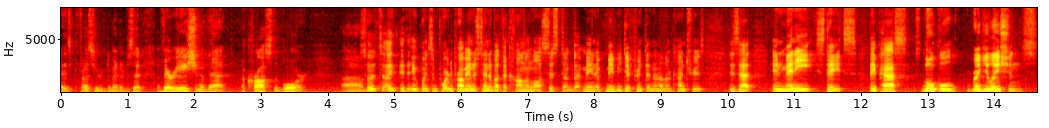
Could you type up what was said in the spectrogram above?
as Professor DiMento said, a variation of that across the board. Um, So it's, I, I think what's important to probably understand about the common law system that may, may be different than in other countries is that in many states they pass local regulations,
